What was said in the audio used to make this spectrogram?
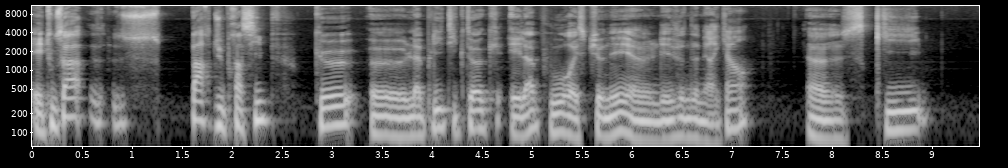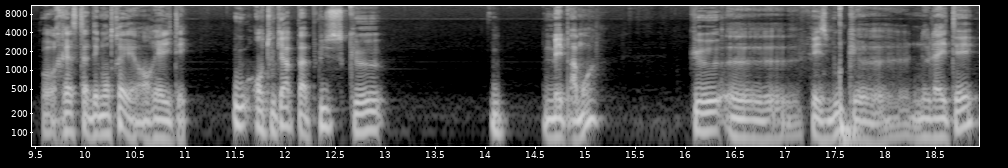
Et tout ça part du principe que euh, l'appli TikTok est là pour espionner euh, les jeunes Américains, ce qui reste à démontrer en réalité. Ou en tout cas pas plus que, mais pas moins, que euh, Facebook euh, ne l'a été.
